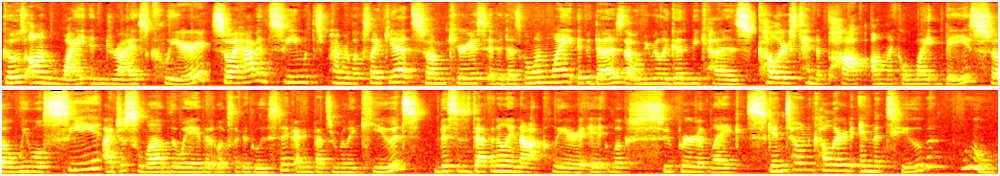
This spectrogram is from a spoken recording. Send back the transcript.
goes on white and dries clear. So I haven't seen what this primer looks like yet, so I'm curious if it does go on white. If it does, that would be really good because colors tend to pop on like a white base. So we will see. I just love the way that it looks like a glue stick. I think that's really cute. This is definitely not clear. It looks super like skin tone colored in the tube. Ooh,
